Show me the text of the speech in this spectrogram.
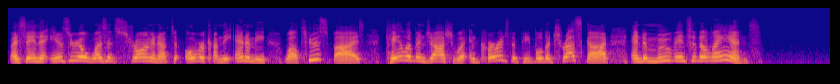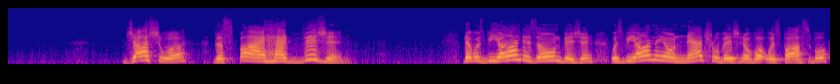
by saying that Israel wasn't strong enough to overcome the enemy, while two spies, Caleb and Joshua, encouraged the people to trust God and to move into the land. Joshua, the spy, had vision that was beyond his own vision, was beyond the own natural vision of what was possible.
